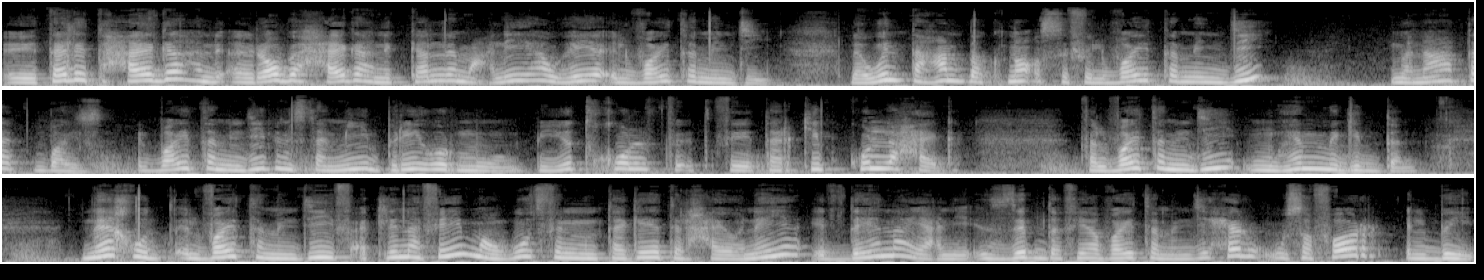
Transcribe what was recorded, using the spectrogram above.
تالت حاجة رابع حاجة هنتكلم عليها وهي الفيتامين دي. لو انت عندك نقص في الفيتامين دي مناعتك بايظة. الفيتامين دي بنسميه pre hormone بيدخل في, في تركيب كل حاجة. فالفيتامين D مهم جدا. ناخد الفيتامين D في أكلنا فين موجود في المنتجات الحيوانية الدهنة يعني الزبدة فيها فيتامين D حلو وصفار البيض.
